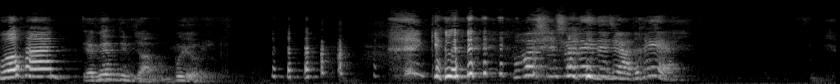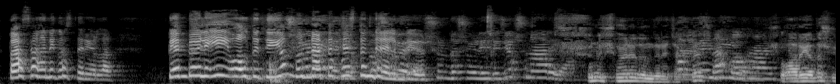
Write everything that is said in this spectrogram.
Volkan. Efendim canım buyur. Gel. Baba şimdi şöyle gidecektik he. Bak sana ne gösteriyorlar. Ben böyle iyi oldu diyorum. Bunlar da ters döndürelim Şöyle, diyor. Şunu da şöyle edecek, şunu araya. Şunu şöyle döndürecekler. Bak Volkan. Şu araya da şu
